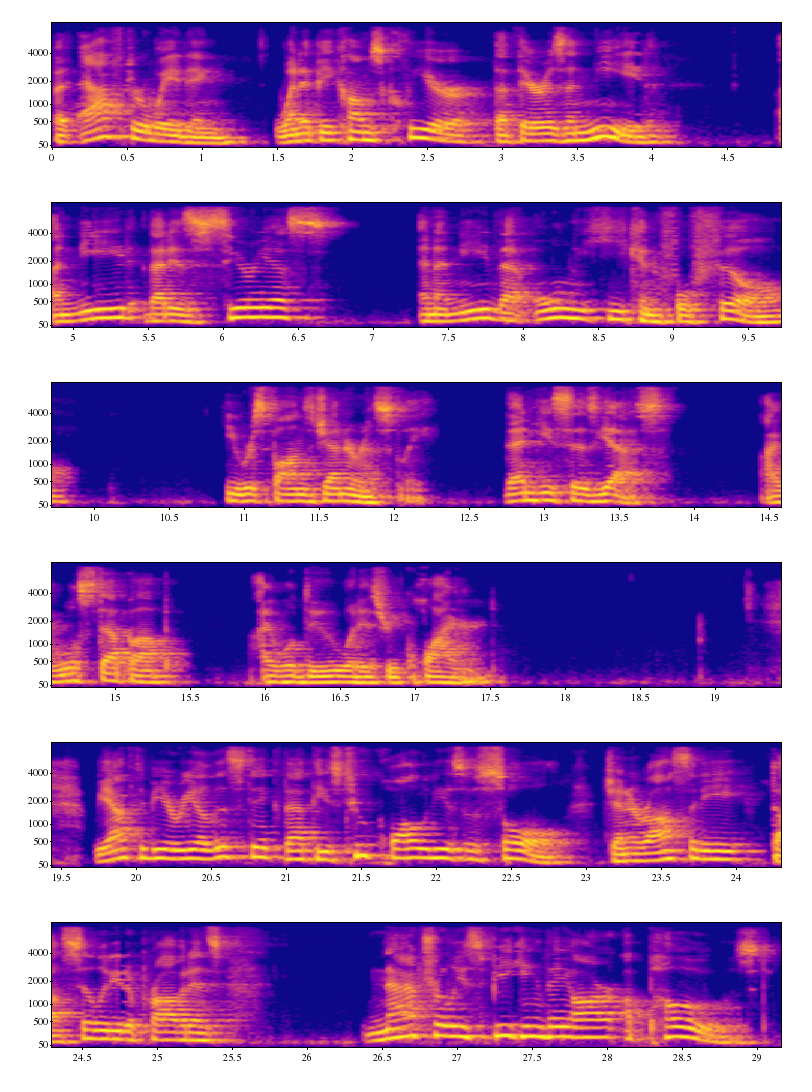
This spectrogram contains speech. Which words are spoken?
But after waiting, when it becomes clear that there is a need, a need that is serious and a need that only he can fulfill, he responds generously. Then he says, Yes, I will step up, I will do what is required. We have to be realistic that these two qualities of soul, generosity, docility to providence, naturally speaking, they are opposed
